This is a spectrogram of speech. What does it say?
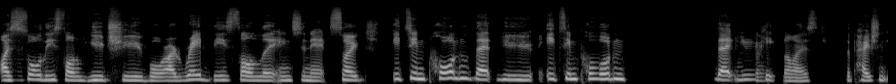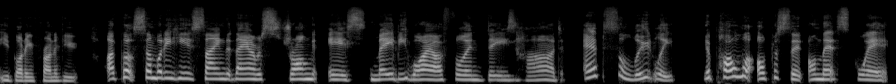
I mm. saw this on YouTube or I read this on the internet. So it's important that you, it's important that you recognize the patient you've got in front of you. I've got somebody here saying that they are a strong S, maybe why I find D's hard. Absolutely. You're polar opposite on that square.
